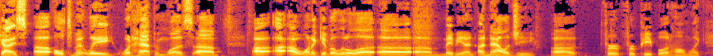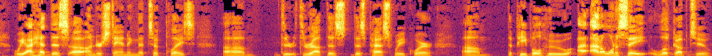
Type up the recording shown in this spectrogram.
guys, uh, ultimately, what happened was uh, uh, I, I want to give a little uh, uh, um, maybe an analogy for for people at home. Like we, I had this understanding that took place um, th- throughout this this past week where. Um, the people who I, I don't want to say look up to,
